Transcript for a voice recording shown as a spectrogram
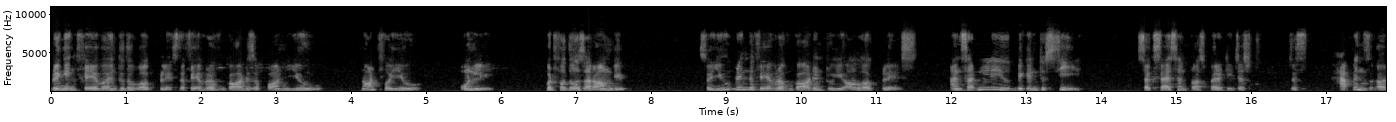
bringing favor into the workplace. The favor of God is upon you, not for you only, but for those around you. So you bring the favor of God into your workplace, and suddenly you begin to see success and prosperity just just happens, uh,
